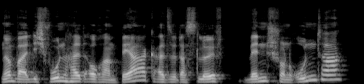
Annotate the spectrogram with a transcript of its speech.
ne, weil ich wohne halt auch am Berg, also das läuft wenn schon runter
